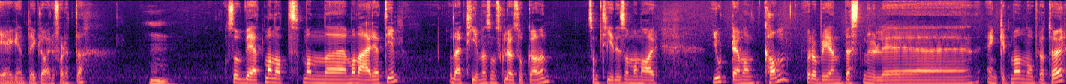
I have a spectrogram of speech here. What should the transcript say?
egentlig klare for dette? Mm. Så vet man at man, eh, man er i et team, og det er teamet som skal løse oppgaven. Samtidig som man har gjort det man kan for å bli en best mulig eh, enkeltmann og operatør.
